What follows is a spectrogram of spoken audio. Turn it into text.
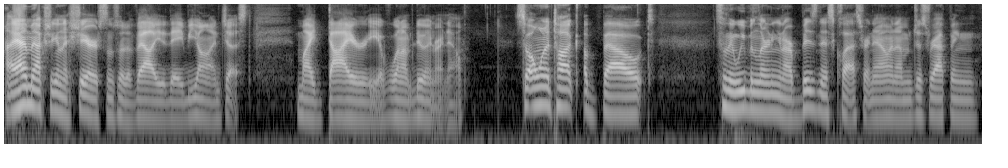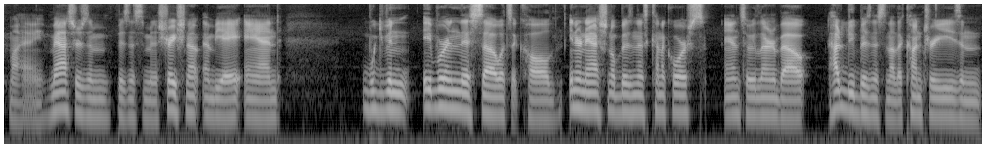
I am actually going to share some sort of value today beyond just my diary of what I'm doing right now. So I want to talk about something we've been learning in our business class right now, and I'm just wrapping my master's in business administration up, MBA, and we've been we're in this uh, what's it called? International business kind of course, and so we learn about how to do business in other countries and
